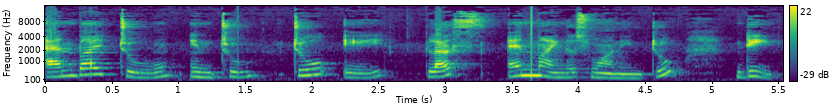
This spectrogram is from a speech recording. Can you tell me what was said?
n by 2 into 2a plus n minus 1 into d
